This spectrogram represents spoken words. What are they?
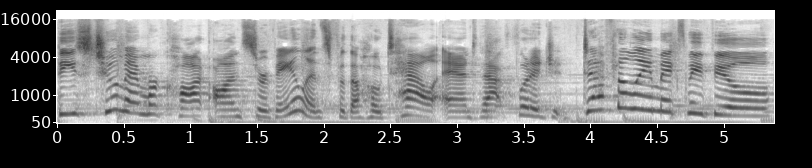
These two men were caught on surveillance for the hotel, and that footage definitely makes me feel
